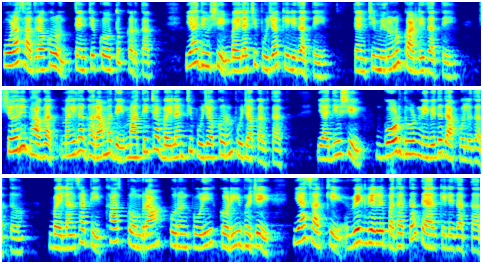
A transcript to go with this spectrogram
पोळा साजरा करून त्यांचे कौतुक करतात. या दिवशी बैलाची पूजा केली जाते. त्यांची मिरवणूक काढली जाते. शहरी भागात महिला घरामध्ये मातीच्या बैलांची पूजा करून पूजा करतात. या दिवशी गोडधोड नैवेद्य दाखवलं जातं. बैलांसाठी खास टोंबरा पुरणपोळी कढी भजे यासारखे वेगवेगळे पदार्थ तयार केले जातात.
